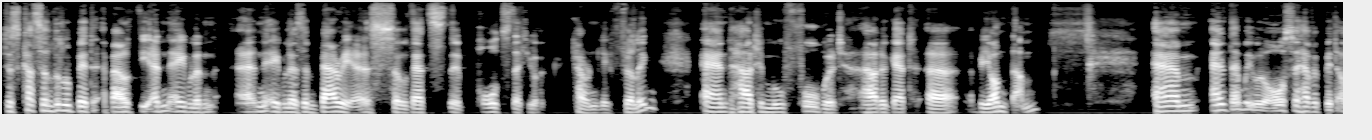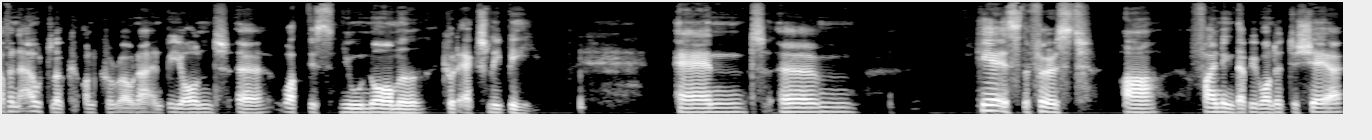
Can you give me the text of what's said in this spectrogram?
discuss a little bit about the enablers and barriers. So that's the polls that you're currently filling and how to move forward, how to get uh, beyond them. Um, and then we will also have a bit of an outlook on Corona and beyond uh, what this new normal could actually be. And um, here is the first uh, finding that we wanted to share.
